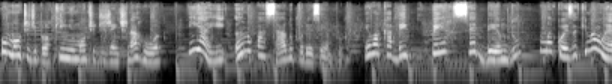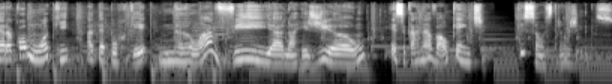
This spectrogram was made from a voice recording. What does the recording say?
Um monte de bloquinho, um monte de gente na rua. E aí, ano passado, por exemplo, eu acabei percebendo uma coisa que não era comum aqui, até porque não havia na região esse carnaval quente que são estrangeiros.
